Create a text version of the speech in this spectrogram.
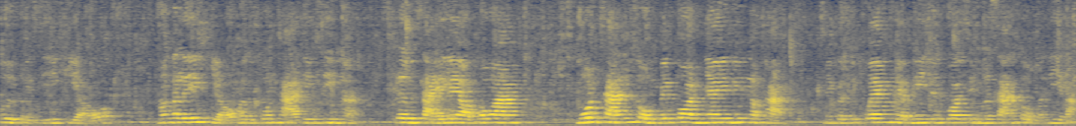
พื้นด้วยสีเขียว มันก็เลยเขียวค่ะทุกคนขาจริงๆอะ เริ่มใสแล้ว เพราะว่ามดสารสมไปก่อนใหญ่นึงแล้วค่ะนี่ก็สิแกว้งแบบนี้จนกว่าสิมือสารสมอันนี้ล่ะ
